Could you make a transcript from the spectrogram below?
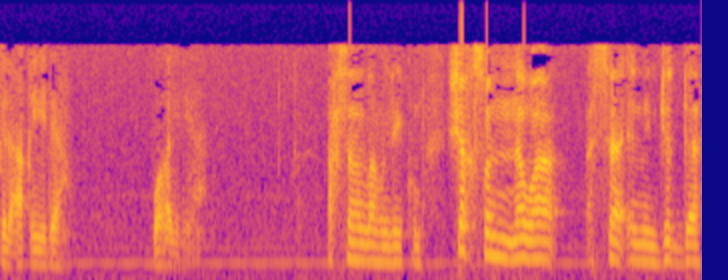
في العقيدة وغيرها. أحسن الله إليكم. شخص نوى السائل من جدة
